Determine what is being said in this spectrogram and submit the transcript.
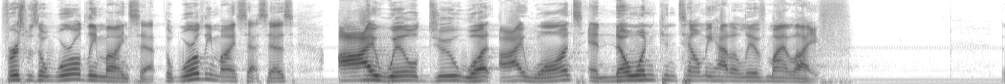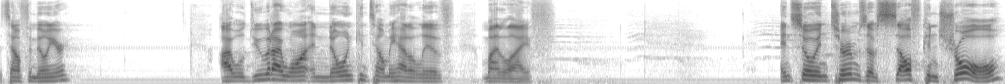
First was a worldly mindset. The worldly mindset says, I will do what I want, and no one can tell me how to live my life. That sound familiar? I will do what I want, and no one can tell me how to live my life. And so, in terms of self control,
